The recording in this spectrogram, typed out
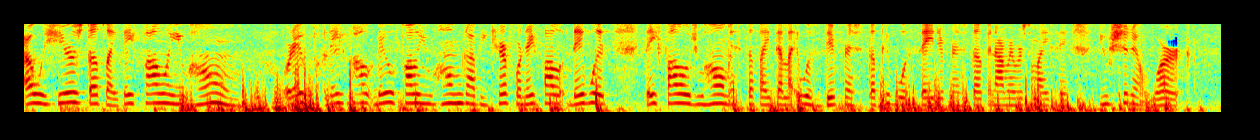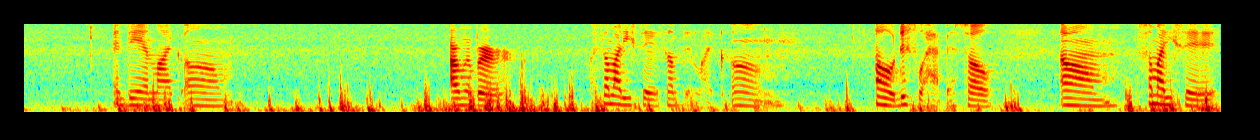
i would hear stuff like they following you home or they they follow they would follow you home you gotta be careful. They follow they would they followed you home and stuff like that. Like it was different stuff. People would say different stuff. And i remember somebody said you shouldn't work. And then like um I remember somebody said something like, um, oh, this what happened. So, um, somebody said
